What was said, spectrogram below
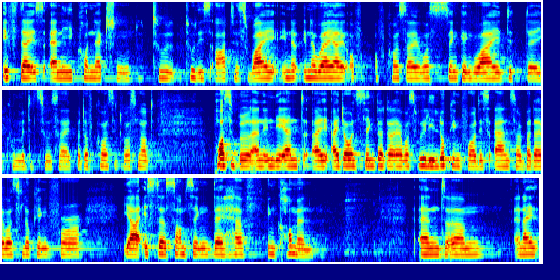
if there is any connection to, to these artists. Why, in a, in a way, I, of, of course, I was thinking, why did they committed suicide? But of course, it was not possible. And in the end, I, I don't think that I was really looking for this answer, but I was looking for, yeah, is there something they have in common? and um, and I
